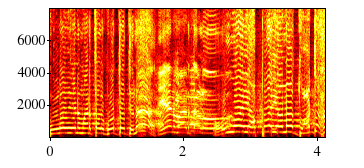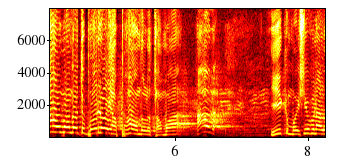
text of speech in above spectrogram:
ಗುಳವ್ ಏನ್ ಮಾಡ್ತಾಳ ಗೊತ್ತೇನ ಏನ್ ಮಾಡ್ತಾಳು? ಅವ್ವ ಯಪ್ಪ ಏನೋ ದೊಡ್ಡ ಹಾವು ಬಂದೈತಿ ಬರೋ ಯಪ್ಪ ಅಂದಳು ತಮ್ಮ ಹೌದ. ಈಕ ಮಶೀಬ್ನಾಳು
